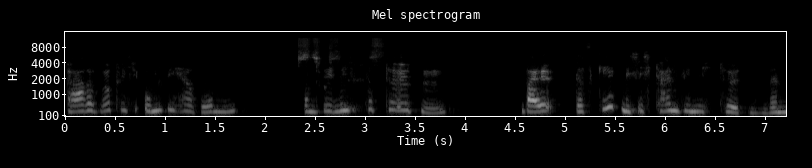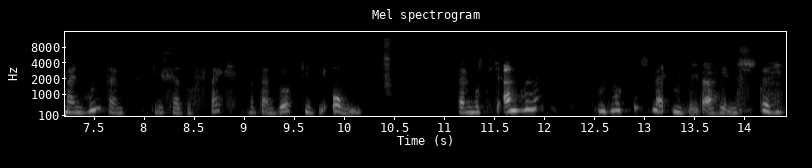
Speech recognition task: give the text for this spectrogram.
fahre wirklich um sie herum, um sie nicht zu töten. Weil das geht nicht. Ich kann sie nicht töten. Wenn mein Hund dann, die ist ja so frech, dann wirft die die um. Dann muss ich anhören und muss die Schnecken wieder hinstellen.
